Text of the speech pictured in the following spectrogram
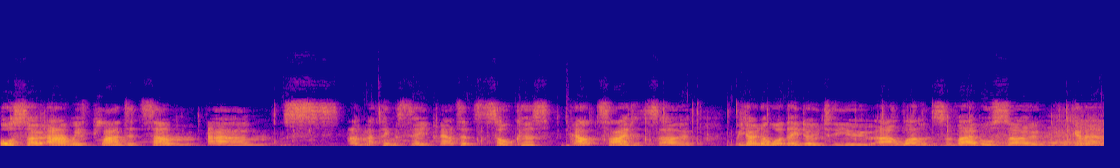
Also, um, we've planted some, um, um, I think this is how you pronounce it, sulkers outside. So we don't know what they do to you uh, while in survival. So we're gonna,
